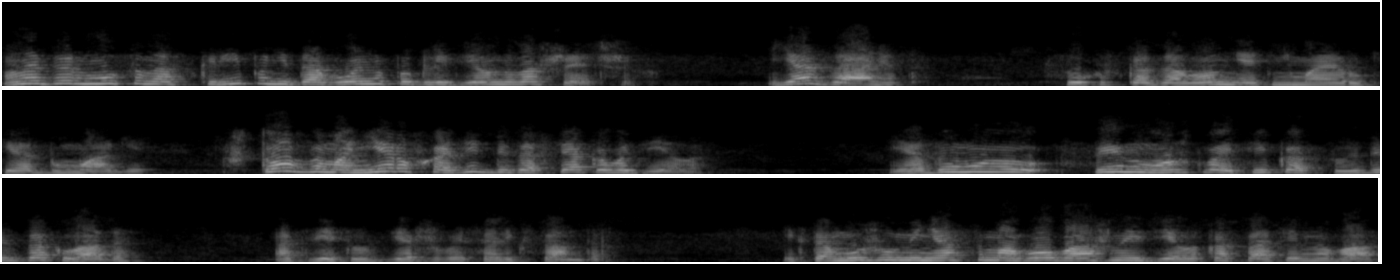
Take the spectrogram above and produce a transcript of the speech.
Он обернулся на скрип и недовольно поглядел на вошедших. «Я занят», — сухо сказал он, не отнимая руки от бумаги. «Что за манера входить безо всякого дела?» «Я думаю, сын может войти к отцу без доклада», — ответил, сдерживаясь Александр. «И к тому же у меня самого важное дело касательно вас.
